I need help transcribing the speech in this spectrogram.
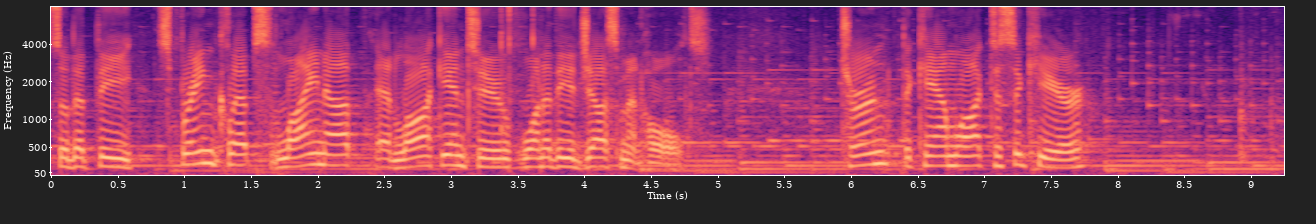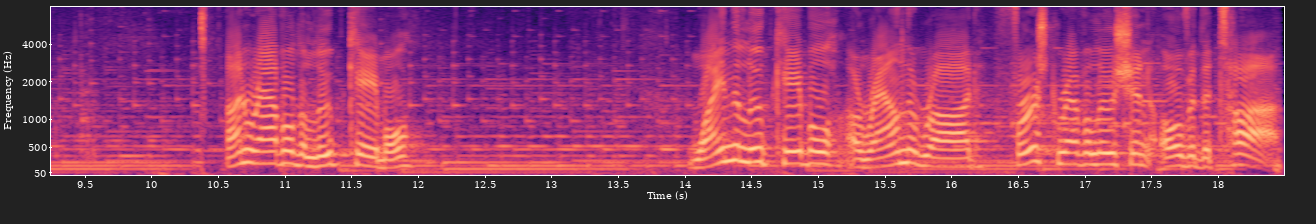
so that the spring clips line up and lock into one of the adjustment holes. Turn the cam lock to secure. Unravel the loop cable. Wind the loop cable around the rod, first revolution over the top,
